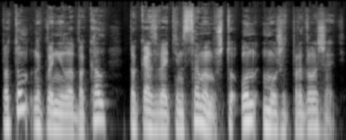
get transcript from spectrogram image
Потом наклонила бокал, показывая тем самым, что он может продолжать.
